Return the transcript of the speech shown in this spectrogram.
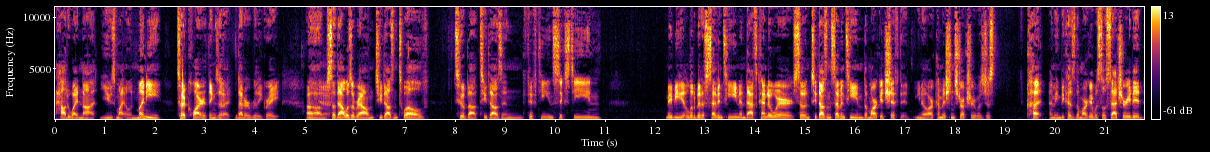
how do I not use my own money to acquire things that I, that are really great. Um, Yeah. so that was around 2012 to about 2015, 16, maybe a little bit of 17. And that's kind of where, so in 2017, the market shifted. You know, our commission structure was just cut. I mean, because the market was so saturated,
